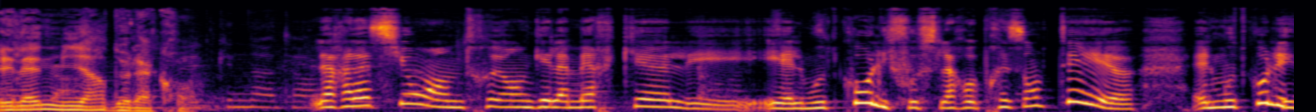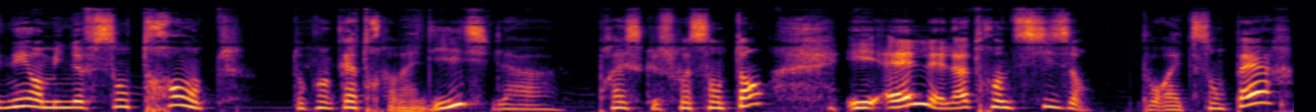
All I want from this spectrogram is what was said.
Hélène Millard de Lacroix. La relation entre Angela Merkel et, et Helmut Kohl, il faut se la représenter. Euh, Helmut Kohl est né en 1930, donc en 90, il a presque 60 ans, et elle, elle a 36 ans pour être son père,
